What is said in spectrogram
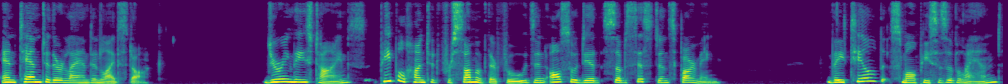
and tend to their land and livestock. During these times, people hunted for some of their foods and also did subsistence farming. They tilled small pieces of land,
